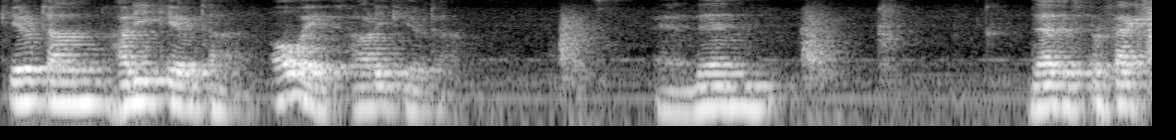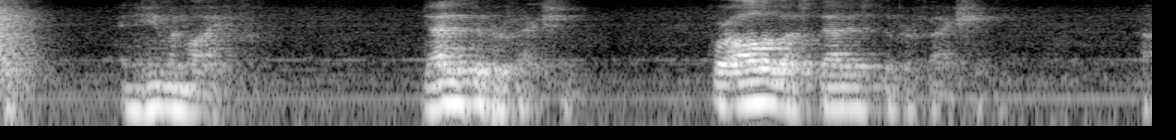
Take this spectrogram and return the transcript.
Kirtan, Hari Kirtan. Always Hari Kirtan. And then that is perfection in human life. That is the perfection. For all of us, that is the perfection. Um,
